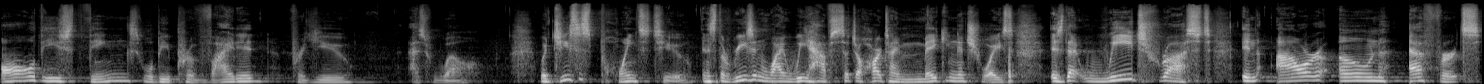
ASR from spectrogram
all these things will be provided for you as well. What Jesus points to, and it's the reason why we have such a hard time making a choice, is that we trust in our own efforts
